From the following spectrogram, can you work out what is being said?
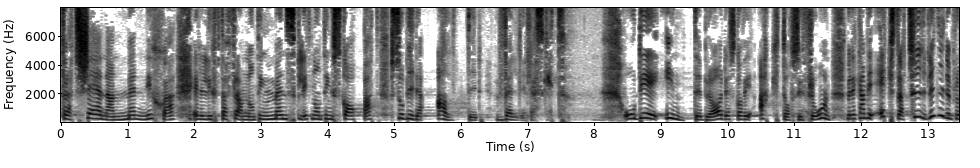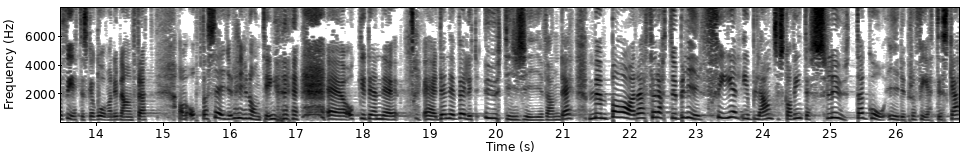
för att tjäna en människa eller lyfta fram någonting mänskligt, någonting skapat, så blir det alltid väldigt läskigt. Och det är inte bra, det ska vi akta oss ifrån. Men det kan bli extra tydligt i den profetiska gåvan ibland för att ja, ofta säger den ju någonting. Eh, och den är, eh, den är väldigt utgivande. Men bara för att det blir fel ibland så ska vi inte sluta gå i det profetiska.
